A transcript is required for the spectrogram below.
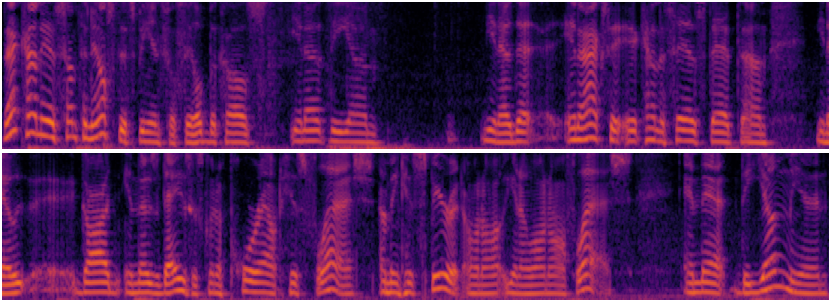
that kind of is something else that's being fulfilled because you know the um, you know that in Acts it, it kind of says that um, you know God in those days is going to pour out His flesh, I mean His Spirit on all you know on all flesh, and that the young men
